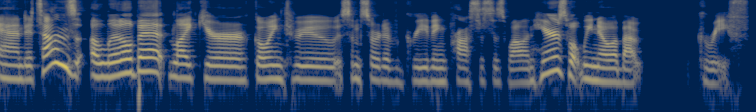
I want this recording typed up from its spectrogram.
And it sounds a little bit like you're going through some sort of grieving process as well. And here's what we know about grief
